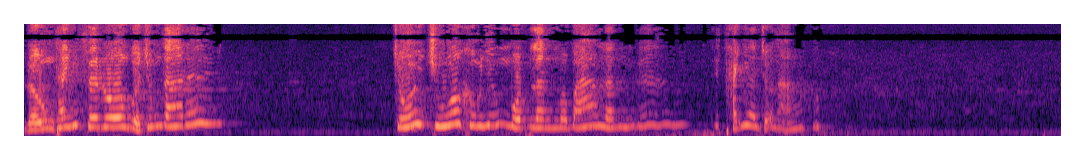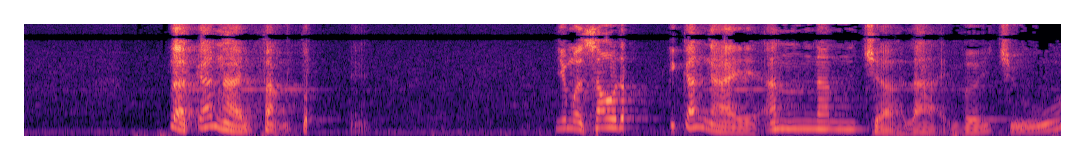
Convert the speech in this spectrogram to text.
rồi ông thánh phêrô của chúng ta đấy. Chối chúa không những một lần mà ba lần nữa thế thánh ở chỗ nào? Là các ngài phạm tội. Nhưng mà sau đó thì các ngài ăn năn trở lại với chúa.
